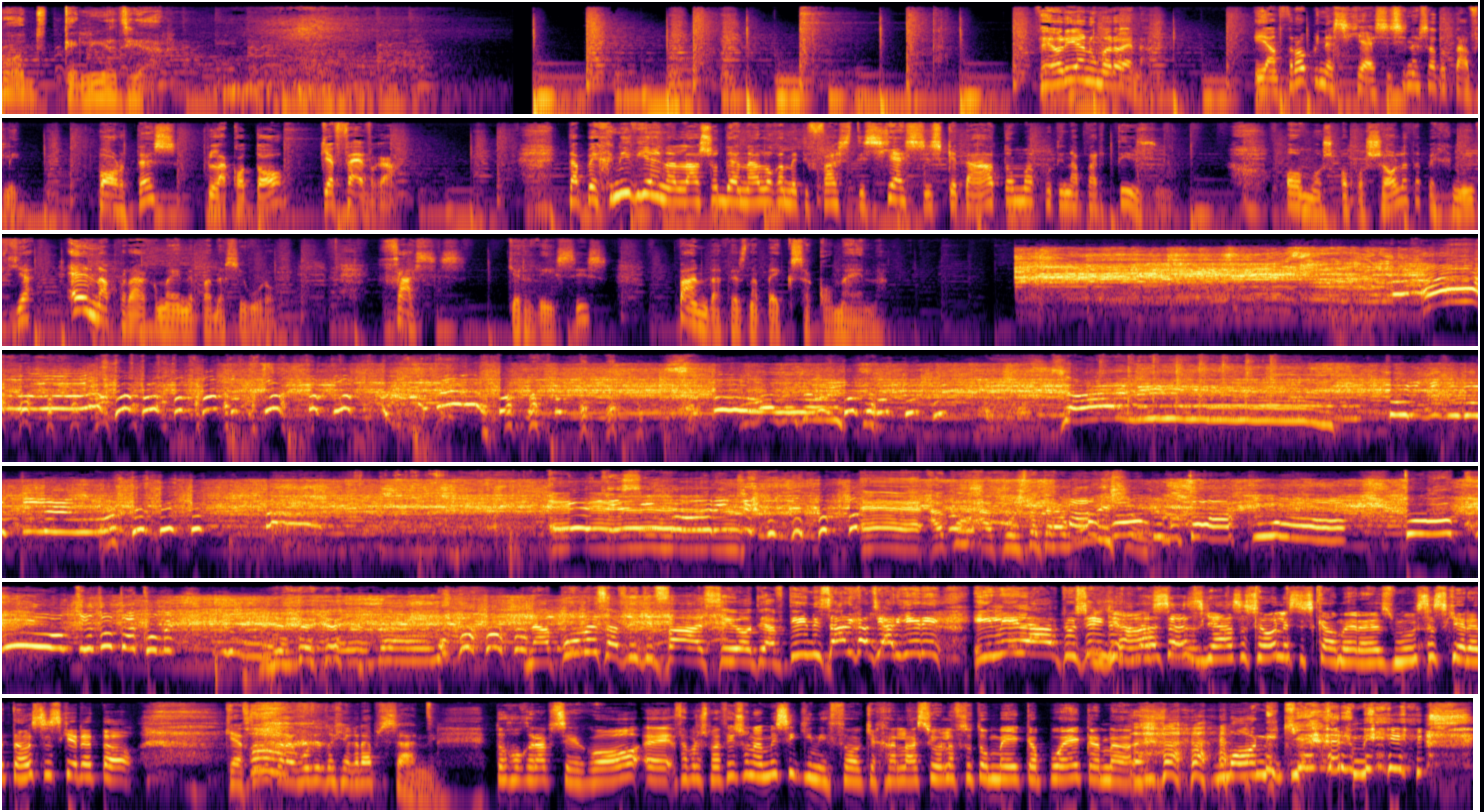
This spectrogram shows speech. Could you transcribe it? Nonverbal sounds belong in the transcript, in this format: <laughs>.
pod.gr Θεωρία νούμερο 1. Οι ανθρώπινες σχέσεις είναι σαν το τάβλι. Πόρτες, πλακωτό και φεύγα. Τα παιχνίδια εναλλάσσονται ανάλογα με τη φάση της σχέσης και τα άτομα που την απαρτίζουν. Όμως, όπως σε όλα τα παιχνίδια, ένα πράγμα είναι πάντα σίγουρο. Χάσεις, κερδίσεις, πάντα θες να παίξεις ακόμα ένα. Ακούς το τραγούδι σου. Αγάπη μου, το ακούω! Το ακούω και εδώ το ακούμε. <laughs> Να πούμε σε αυτή τη φάση ότι αυτή είναι η Σάρη Χατζιαργύρη, η Λίλα από τους Ίγκρις. Γεια σας, γεια σας σε όλες τις κάμερες μου. Σας χαιρετώ, σας χαιρετώ. Και αυτό το τραγούδι το είχε γράψει Σάνι. Το έχω γράψει εγώ. Ε, θα προσπαθήσω να μην συγκινηθώ και χαλάσει όλο αυτό το make-up που έκανα <laughs> μόνη και έρμη.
